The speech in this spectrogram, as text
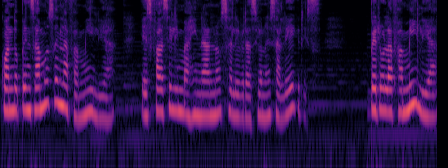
Cuando pensamos en la familia, es fácil imaginarnos celebraciones alegres, pero la familia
